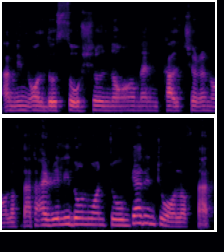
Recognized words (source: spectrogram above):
I mean all those social norm and culture and all of that. I really don't want to get into all of that.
